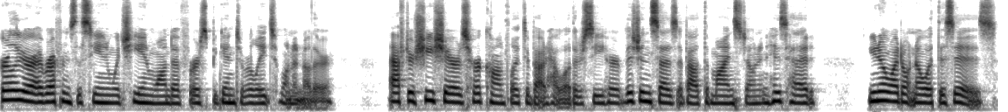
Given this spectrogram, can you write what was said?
Earlier, I referenced the scene in which he and Wanda first begin to relate to one another. After she shares her conflict about how others see her, Vision says about the Mind Stone in his head, You know, I don't know what this is.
